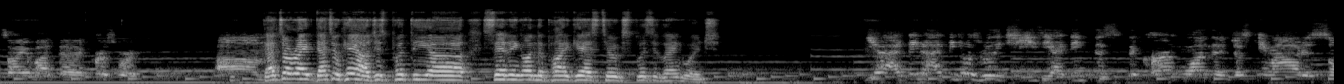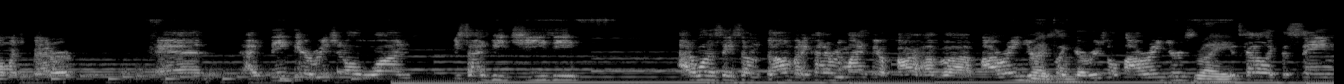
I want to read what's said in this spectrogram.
Sorry about the curse word. Um, That's all right. That's okay. I'll just put the uh, setting on the podcast to explicit language. yeah, I think I think it was really cheesy. I think this the current one that just came out is so much better, and I think the original one, besides being cheesy, I don't want to say something dumb, but it kind of reminds me of Power of uh, Power Rangers, Right, like the original Power Rangers. Right. it's kind of like the same.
